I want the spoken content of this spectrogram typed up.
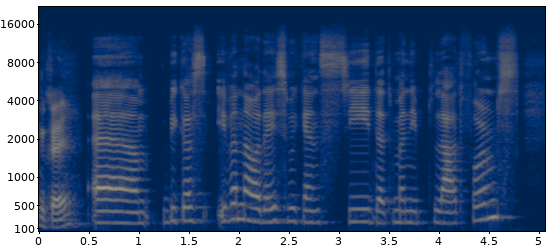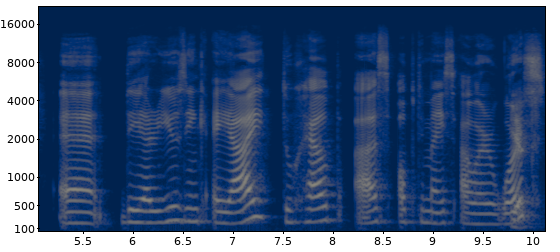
okay. um, because even nowadays we can see that many platforms uh, they are using AI to help us optimize our work Yes.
